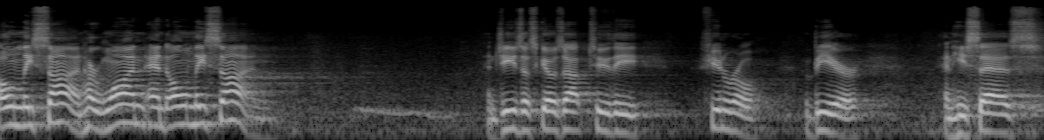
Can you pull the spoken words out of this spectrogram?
only son, her one and only son. And Jesus goes up to the funeral bier and he says,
